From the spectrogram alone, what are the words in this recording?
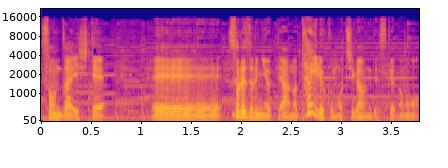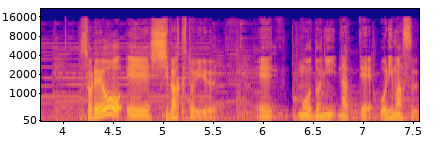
存在して、えーそれぞれによってあの体力も違うんですけどもそれを、えー、しばくという、えーモードになっております。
